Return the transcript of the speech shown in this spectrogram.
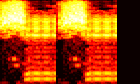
she she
